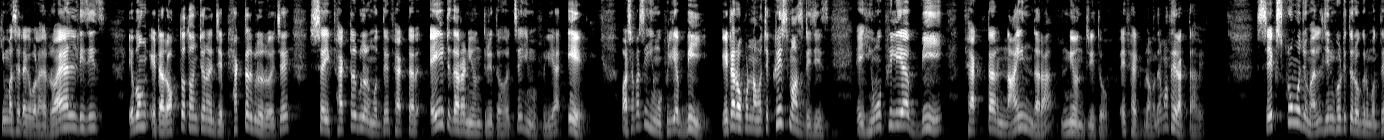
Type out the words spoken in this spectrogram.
কিংবা সেটাকে বলা হয় রয়্যাল ডিজিজ এবং এটা রক্ততঞ্চনের যে ফ্যাক্টরগুলো রয়েছে, সেই ফ্যাক্টরগুলোর মধ্যে ফ্যাক্টর এইট দ্বারা নিয়ন্ত্রিত হচ্ছে হিমোফিলিয়া এ। পাশাপাশি হিমোফিলিয়া বি, এটার অপর নাম হচ্ছে ক্রিসমাস ডিজিজ এই হিমোফিলিয়া বি ফ্যাক্টর নাইন দ্বারা নিয়ন্ত্রিত। এই ফ্যাক্টগুলো আমাদের মাথায় রাখতে হবে। সেক্স ক্রোমোজোমাল জিনঘটিত রোগের মধ্যে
